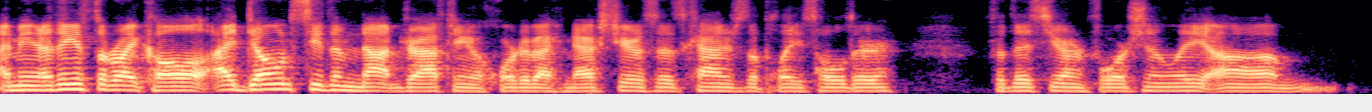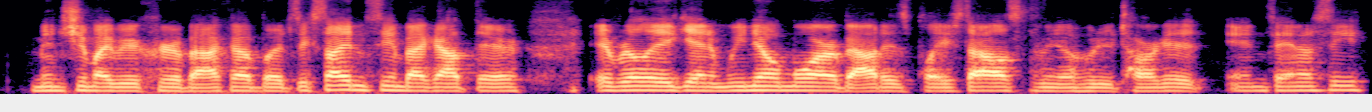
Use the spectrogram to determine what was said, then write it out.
I mean, I think it's the right call. I don't see them not drafting a quarterback next year, so it's kind of just a placeholder for this year, unfortunately. Um, Minshew might be a career backup, but it's exciting to see him back out there. It really, again, we know more about his play styles. So we know who to target in fantasy,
